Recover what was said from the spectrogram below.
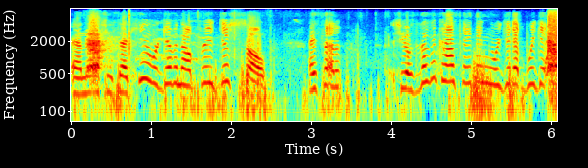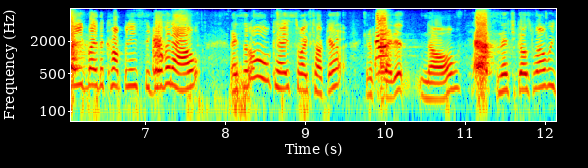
And then she said, here, we're giving out free dish soap. I said, she goes, it doesn't cost anything. We get we get paid by the companies to give it out. And I said, oh, okay. So I took it, you know, 'cause I didn't know. And then she goes, well, we,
